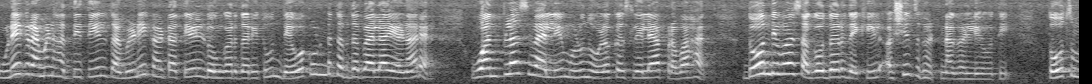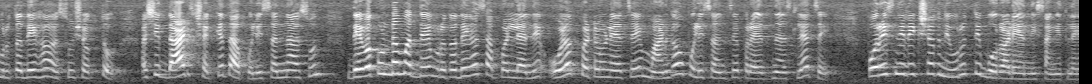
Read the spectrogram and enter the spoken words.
पुणे ग्रामीण हद्दीतील तमिणी घाटातील डोंगरदरीतून देवकुंड धबधब्याला येणाऱ्या वन प्लस व्हॅली म्हणून ओळख असलेल्या प्रवाहात दोन दिवस अगोदर देखील अशीच घटना घडली होती. तोच मृतदेह असू शकतो अशी दाट शक्यता पोलिसांना असून देवकुंडमध्ये मृतदेह सापडल्याने ओळख पटवण्याचे माणगाव पोलिसांचे प्रयत्न असल्याचे पोलीस निरीक्षक निवृत्ती बोराडे यांनी सांगितले.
